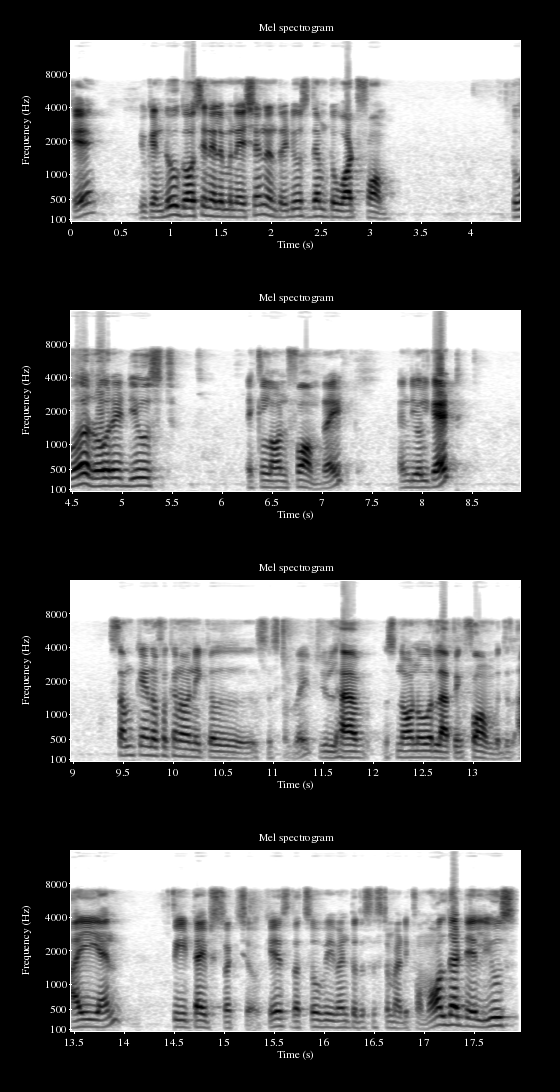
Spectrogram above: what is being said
okay, you can do Gaussian elimination and reduce them to what form? To a row reduced echelon form right? And you will get some kind of a canonical system right? You will have this non overlapping form with this i n p type structure okay? So that's how we went to the systematic form. All that they'll use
